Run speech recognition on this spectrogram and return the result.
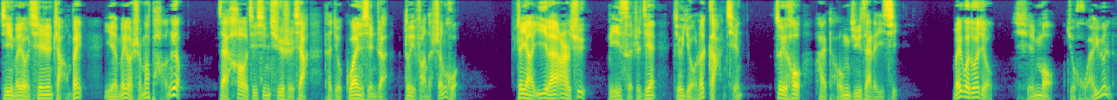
既没有亲人长辈，也没有什么朋友，在好奇心驱使下，他就关心着对方的生活。这样一来二去，彼此之间就有了感情，最后还同居在了一起。没过多久，秦某就怀孕了。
